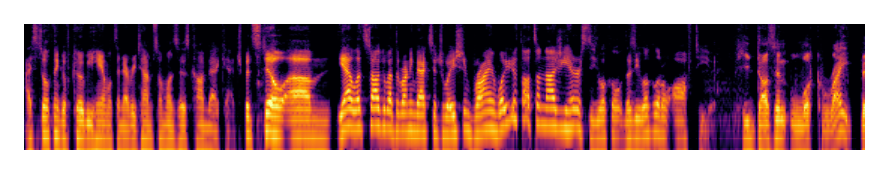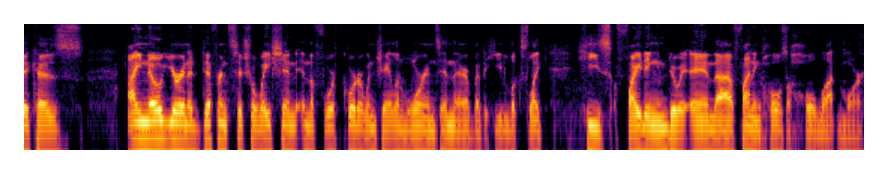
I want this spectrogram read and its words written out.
I still think of Cobi Hamilton every time someone says combat catch. But still, um, yeah, let's talk about the running back situation. Brian, what are your thoughts on Najee Harris? Does he look does he look a little off to you? he doesn't look right because I know you're in a different situation in the fourth quarter when Jaylen Warren's in there, but he looks like he's fighting and doing and uh, finding holes a whole lot more.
